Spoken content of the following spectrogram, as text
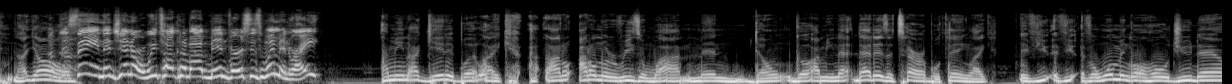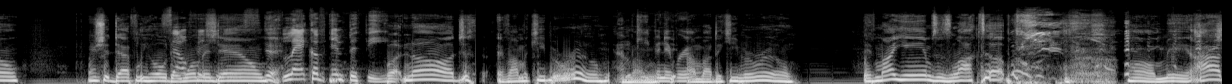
side. not y'all. I'm just saying in general, we talking about men versus women, right? I mean, I get it, but like, I, I don't, I don't know the reason why men don't go. I mean, that that is a terrible thing. Like, if you, if you, if a woman gonna hold you down, you should definitely hold the woman down. Yeah. Lack of empathy. But no, just if I'm gonna keep it real, I'm keeping it real. I'm about to keep it real. If my yams is locked up, oh man, I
